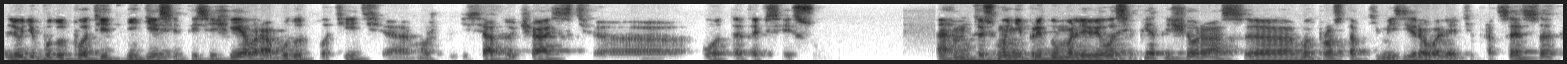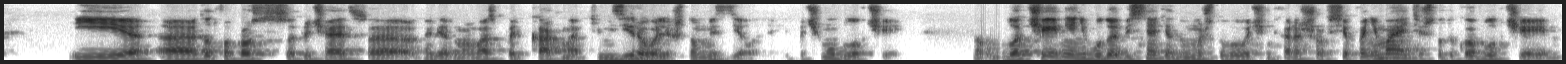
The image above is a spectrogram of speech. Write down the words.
люди будут платить не 10 тысяч евро, а будут платить, э, может быть, десятую часть э, от этой всей суммы. Эм, то есть мы не придумали велосипед еще раз, э, мы просто оптимизировали эти процессы, и тут вопрос заключается, наверное, у вас, как мы оптимизировали, что мы сделали и почему блокчейн. Ну, блокчейн я не буду объяснять, я думаю, что вы очень хорошо все понимаете, что такое блокчейн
